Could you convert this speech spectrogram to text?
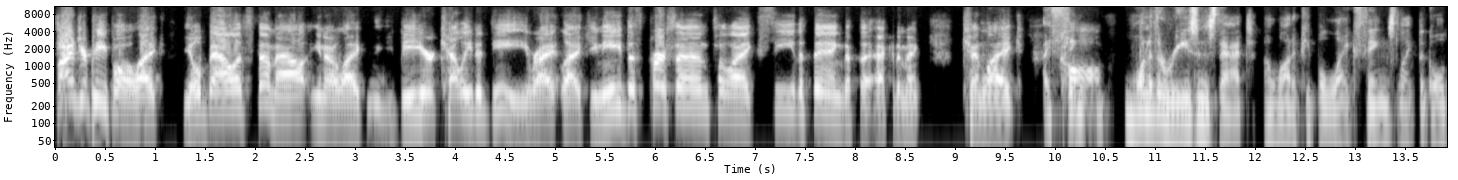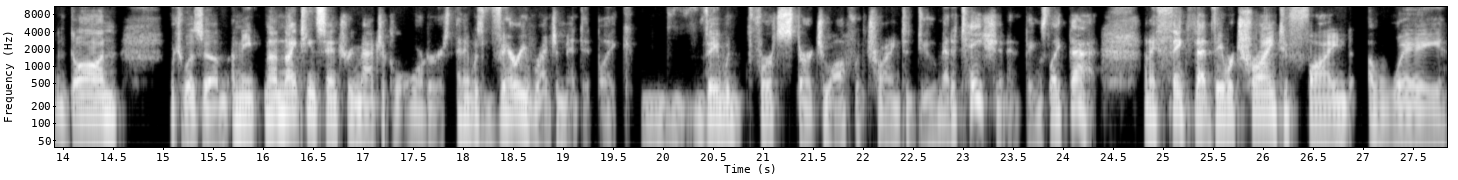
find your people. Like you'll balance them out. You know, like hmm. be your Kelley to Dee, right? Like you need this person to like see the thing that the academic can like I think call. one of the reasons that a lot of people like things like the Golden Dawn, which was a, a 19th century magical orders, and it was very regimented. Like they would first start you off with trying to do meditation and things like that. And I think that they were trying to find a way.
